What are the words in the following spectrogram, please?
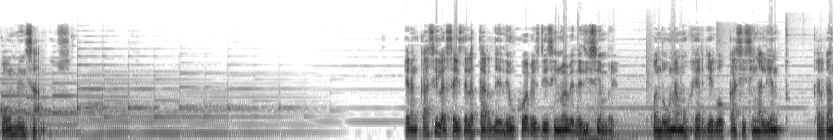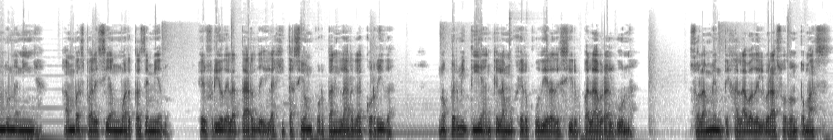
Comenzamos. Eran casi las 6 de la tarde de un jueves 19 de diciembre, cuando una mujer llegó casi sin aliento, cargando una niña. Ambas parecían muertas de miedo. El frío de la tarde y la agitación por tan larga corrida no permitían que la mujer pudiera decir palabra alguna. Solamente jalaba del brazo a don Tomás,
